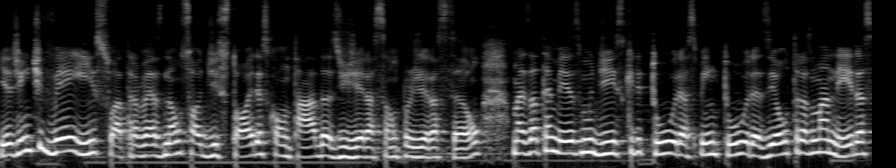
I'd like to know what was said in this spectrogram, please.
e a gente vê isso através não só de histórias contadas de geração por geração, mas até mesmo de escrituras, pinturas e outras maneiras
